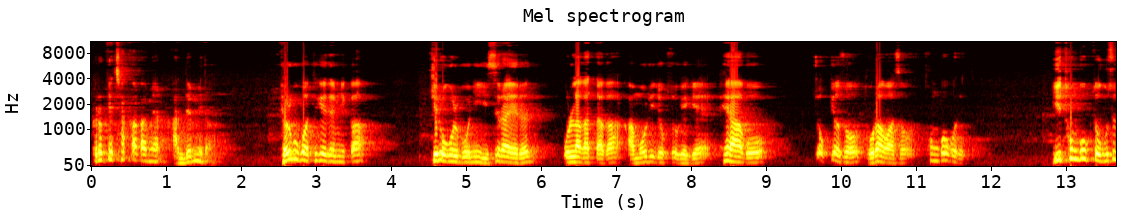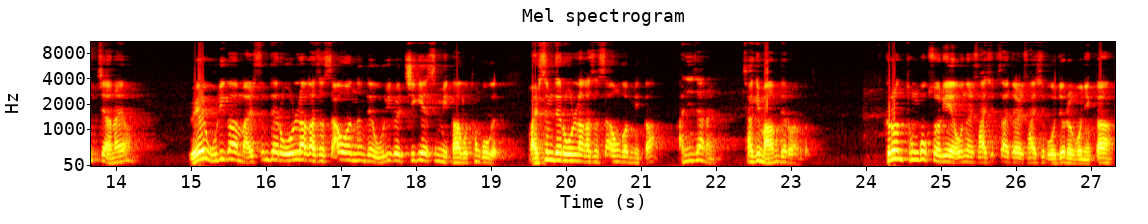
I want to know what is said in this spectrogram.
그렇게 착각하면 안 됩니다. 결국 어떻게 됩니까? 기록을 보니 이스라엘은 올라갔다가 아모리 족속에게 패하고 쫓겨서 돌아와서 통곡을 했다. 이 통곡도 우습지 않아요? 왜 우리가 말씀대로 올라가서 싸웠는데 우리를 지게 했습니까? 하고 통곡해. 말씀대로 올라가서 싸운 겁니까? 아니잖아요. 자기 마음대로 한 거죠. 그런 통곡 소리에 오늘 44절, 45절을 보니까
